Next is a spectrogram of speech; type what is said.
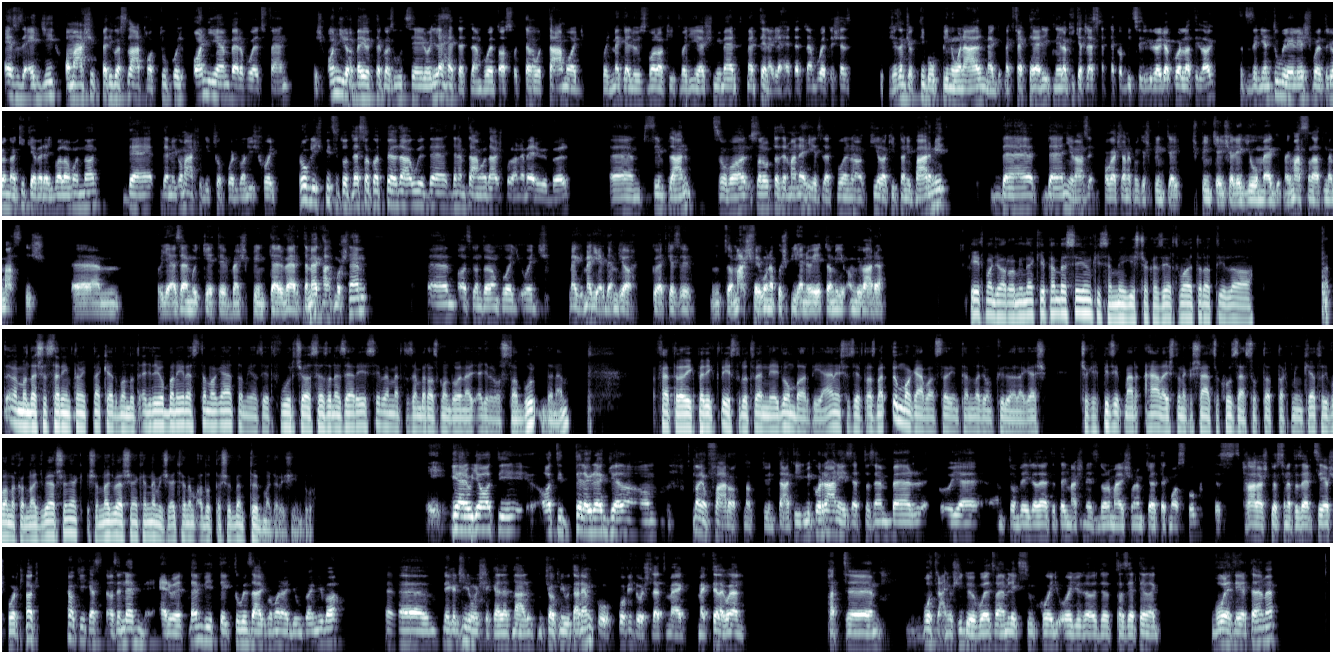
Ez az egyik, a másik pedig azt láthattuk, hogy annyi ember volt fent, és annyira bejöttek az útszéléről, hogy lehetetlen volt az, hogy te ott támadj, hogy megelőz valakit, vagy ilyesmi, mert, mert tényleg lehetetlen volt, és ez, és ez nem csak Tibó Pinónál, meg, meg Fechter Eriknél, akiket leszettek a bicikliről gyakorlatilag, tehát ez egy ilyen túlélés volt, hogy onnan kikever egy valahonnan, de, de még a második csoportban is, hogy Roglic picit ott leszakadt például, de, de nem támadásból, hanem erőből, szimplán, szóval, szóval ott azért már nehéz lett volna kialakítani bármit, de, de nyilván Pogácsának még a sprintje, sprintje is elég jó, meg, meg Massanát, meg Maszt is um, ugye ez elmúlt két évben sprinttel verte meg, hát most nem, um, azt gondolom, hogy, hogy meg, megérdemli a következő a másfél hónapos pihenőjét, ami, ami vár rá. Két magyarról mindenképpen beszéljünk, hiszen mégiscsak azért Walter Attila Hát elmondása szerint, amit neked mondott, egyre jobban érezte magát, ami azért furcsa a szezon ezer részében, mert az ember azt gondolná, hogy egyre rosszabbul, de nem. Fetteredik pedig részt tudott venni egy Lombardián, és azért az már önmagában szerintem nagyon különleges. Csak egy picit már, hála Istennek, a srácok hozzászoktattak minket, hogy vannak a nagy versenyek, és a nagy versenyeken nem is egy, hanem adott esetben több magyar is indul. Igen, ugye Ati, Ati tényleg reggel a, nagyon fáradtnak tűnt. Tehát így, mikor ránézett az ember, ugye, nem tudom, végre lehetett egymás nézni normálisan, nem kellettek maszkok. Ez hálás köszönet az RCS sportnak, akik ezt azért nem erőlt, nem vitték túlzásba, maradjunk annyiba. Még a Giron se kellett náluk, csak miután nem covidos lett meg, meg tényleg olyan, hát botrányos idő volt, ha emlékszünk, hogy, hogy azért tényleg volt értelme,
